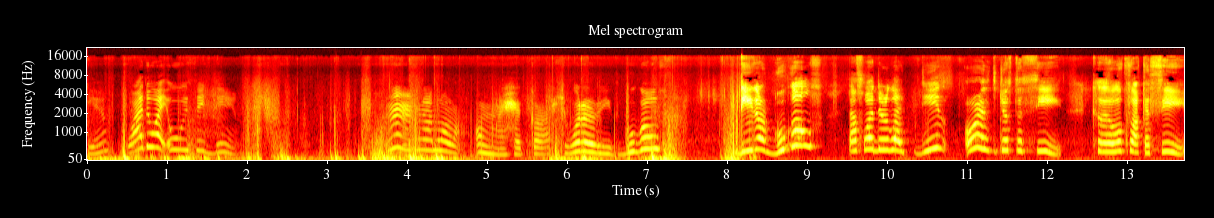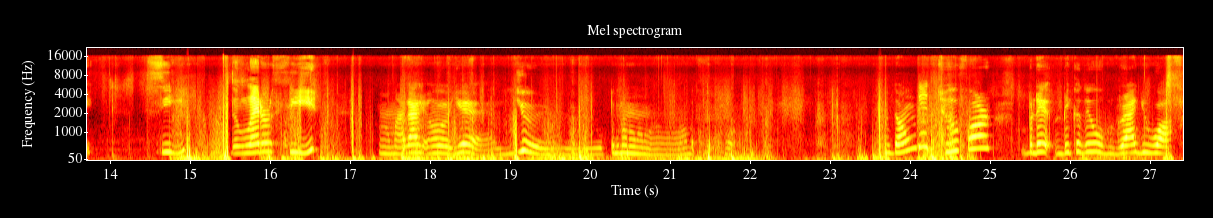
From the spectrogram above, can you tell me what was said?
Damn. Why do I always say damn? Oh my heck gosh. What are these? Googles? These are Googles? That's why they're like these or is it just a C? Because it looks like a C. C. The letter C. Oh my gosh. Oh yeah. Yeah. Don't get too far, but it because it will drag you off.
